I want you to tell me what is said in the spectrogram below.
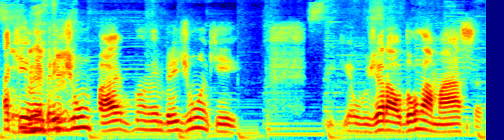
Aqui, eu lembrei de um pai, lembrei de um aqui. que é O Geraldão na massa.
